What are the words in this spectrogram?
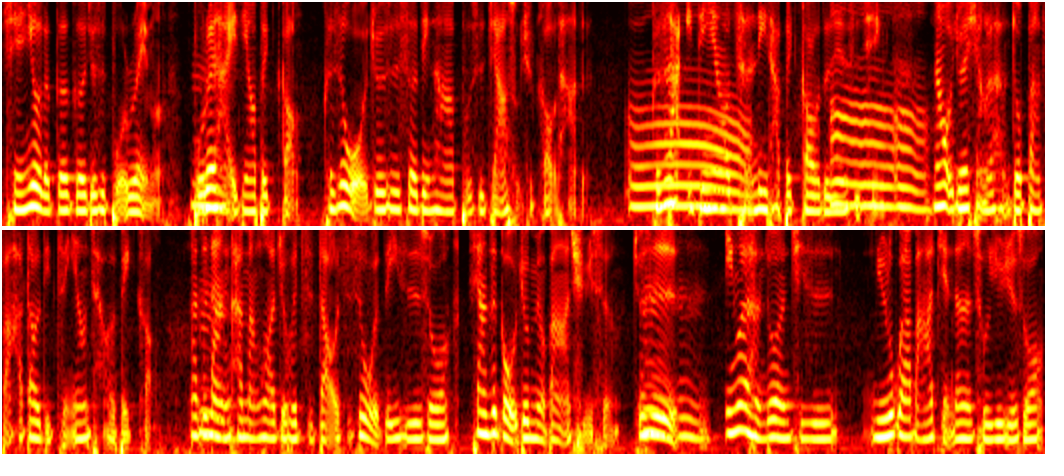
贤佑的哥哥就是博瑞嘛，博瑞他一定要被告，嗯、可是我就是设定他不是家属去告他的。可是他一定要成立他被告这件事情，然后我就会想了很多办法，他到底怎样才会被告？那这当然看漫画就会知道。只是我的意思是说，像这个我就没有办法取舍，就是因为很多人其实你如果要把它简单的处理，就觉得说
